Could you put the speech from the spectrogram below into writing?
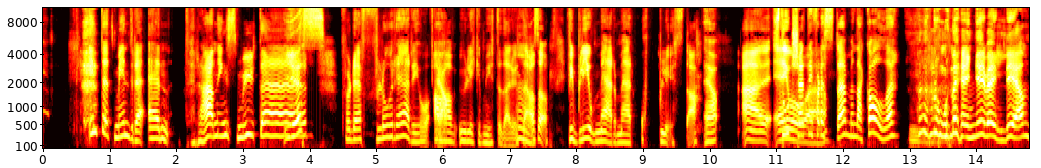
intet mindre enn treningsmyter. Yes! For det florerer jo av ulike myter der ute. Mm. Altså, vi blir jo mer og mer opplyst, da. Ja. Stort sett de eh, fleste, men det er ikke alle. Noen henger veldig igjen.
